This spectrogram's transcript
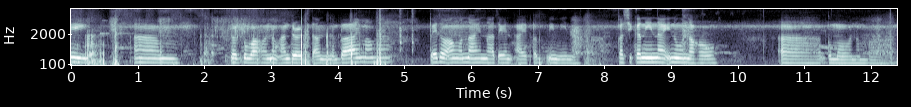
Okay. Um, gagawa ko ng underground na bahay, mama. Pero ang unahin natin ay pagmimina. Kasi kanina inuna ko ah gumawa ng bahay.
